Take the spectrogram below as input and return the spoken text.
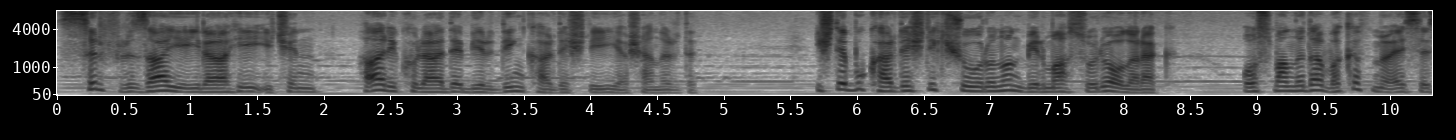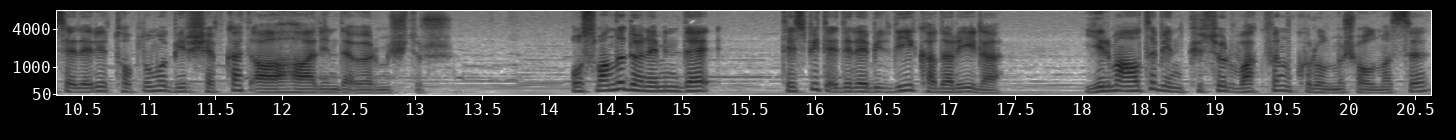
sırf rızayı ilahi için harikulade bir din kardeşliği yaşanırdı. İşte bu kardeşlik şuurunun bir mahsulü olarak Osmanlı'da vakıf müesseseleri toplumu bir şefkat ağı halinde örmüştür. Osmanlı döneminde tespit edilebildiği kadarıyla 26 bin küsür vakfın kurulmuş olması,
